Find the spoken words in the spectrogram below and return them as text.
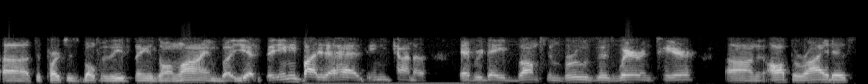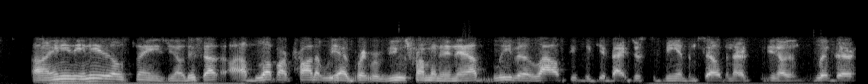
uh, to purchase both of these things online. But yes, to anybody that has any kind of everyday bumps and bruises, wear and tear, um, arthritis, uh, any any of those things, you know, this I, I love our product. We have great reviews from it, and I believe it allows people to get back just to being themselves and their, you know, live their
